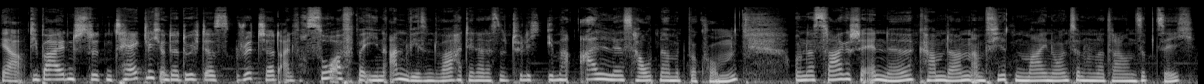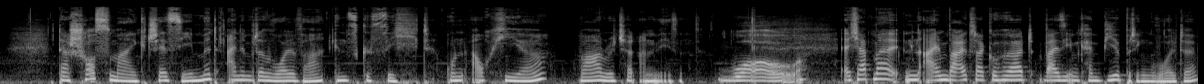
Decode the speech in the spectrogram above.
Ja, die beiden stritten täglich und dadurch, dass Richard einfach so oft bei ihnen anwesend war, hat er das natürlich immer alles hautnah mitbekommen. Und das tragische Ende kam dann am 4. Mai 1973. Da schoss Mike Jesse mit einem Revolver ins Gesicht. Und auch hier war Richard anwesend. Wow. Ich habe mal in einem Beitrag gehört, weil sie ihm kein Bier bringen wollte.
